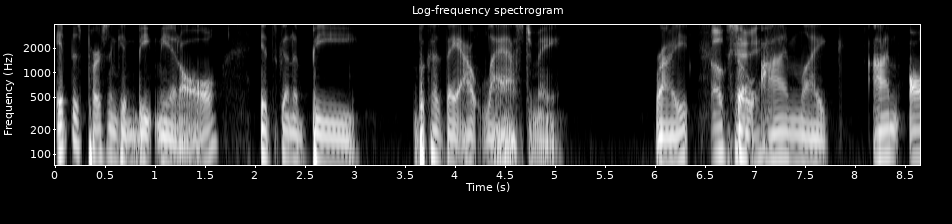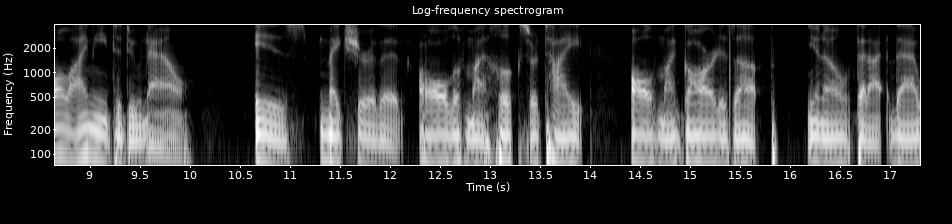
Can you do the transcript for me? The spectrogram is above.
if this person can beat me at all, it's gonna be because they outlast me. Right? Okay. So I'm like, I'm all I need to do now is make sure that all of my hooks are tight, all of my guard is up, you know, that I that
